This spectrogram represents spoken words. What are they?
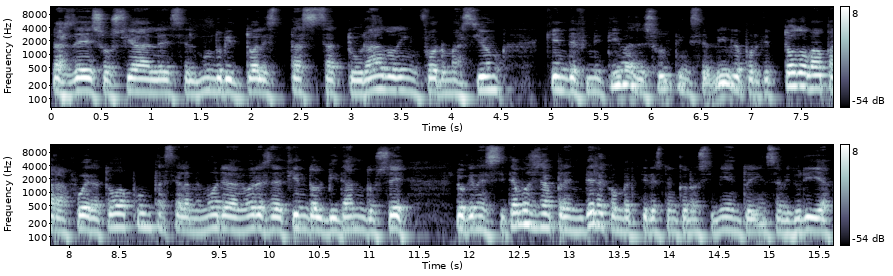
las redes sociales, el mundo virtual está saturado de información que en definitiva resulta inservible porque todo va para afuera, todo apunta hacia la memoria, la memoria se defiende olvidándose. Lo que necesitamos es aprender a convertir esto en conocimiento y en sabiduría,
